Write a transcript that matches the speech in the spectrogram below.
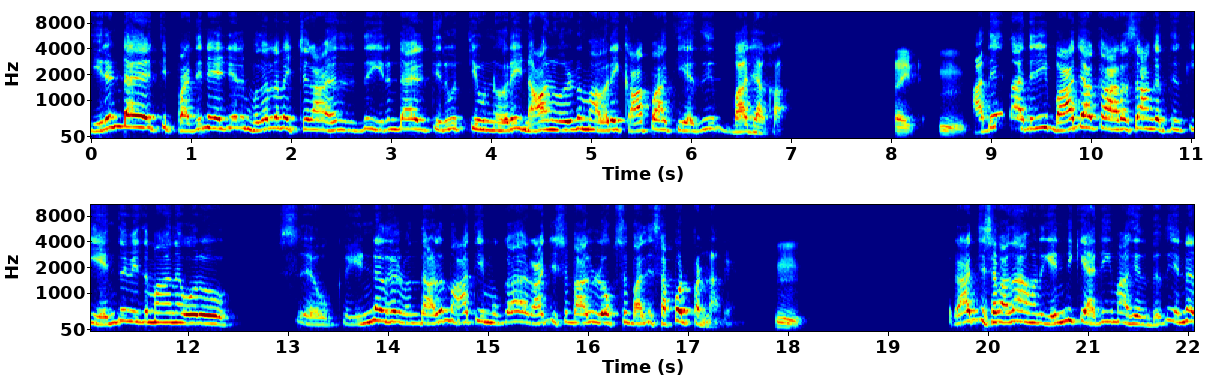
இரண்டாயிரத்தி பதினேழில் முதலமைச்சராக இருந்து இரண்டாயிரத்தி இருபத்தி ஒன்று வரை நான்கு வருடம் அவரை காப்பாற்றியது பாஜக. அதே மாதிரி பாஜக அரசாங்கத்திற்கு எந்த விதமான ஒரு இன்னல்கள் வந்தாலும் அதிமுக ராஜ்யசபாலும் லோக்சபாலும் சப்போர்ட் பண்ணாங்க. ராஜ்யசபா தான் அவங்களுக்கு எண்ணிக்கை அதிகமாக இருந்தது. என்ன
